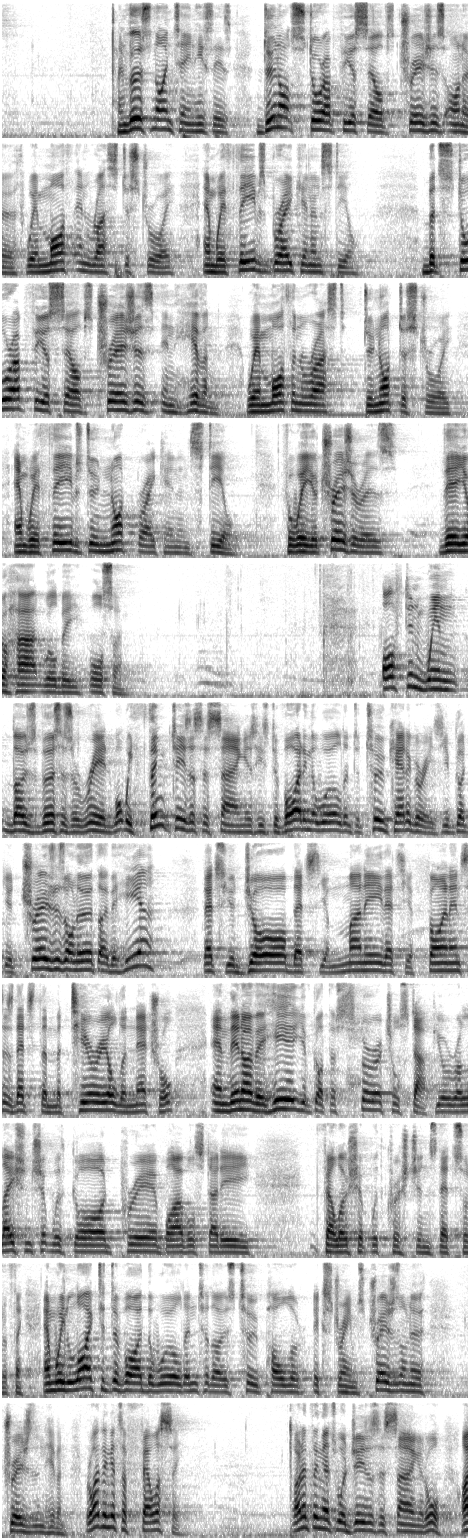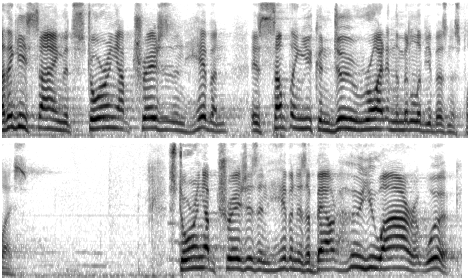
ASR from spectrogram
In verse 19, he says, Do not store up for yourselves treasures on earth where moth and rust destroy and where thieves break in and steal. But store up for yourselves treasures in heaven where moth and rust do not destroy and where thieves do not break in and steal. For where your treasure is, there your heart will be also. Often, when those verses are read, what we think Jesus is saying is he's dividing the world into two categories. You've got your treasures on earth over here, that's your job, that's your money, that's your finances, that's the material, the natural. And then over here, you've got the spiritual stuff your relationship with God, prayer, Bible study, fellowship with Christians, that sort of thing. And we like to divide the world into those two polar extremes treasures on earth, treasures in heaven. But I think it's a fallacy. I don't think that's what Jesus is saying at all. I think he's saying that storing up treasures in heaven is something you can do right in the middle of your business place. Storing up treasures in heaven is about who you are at work.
